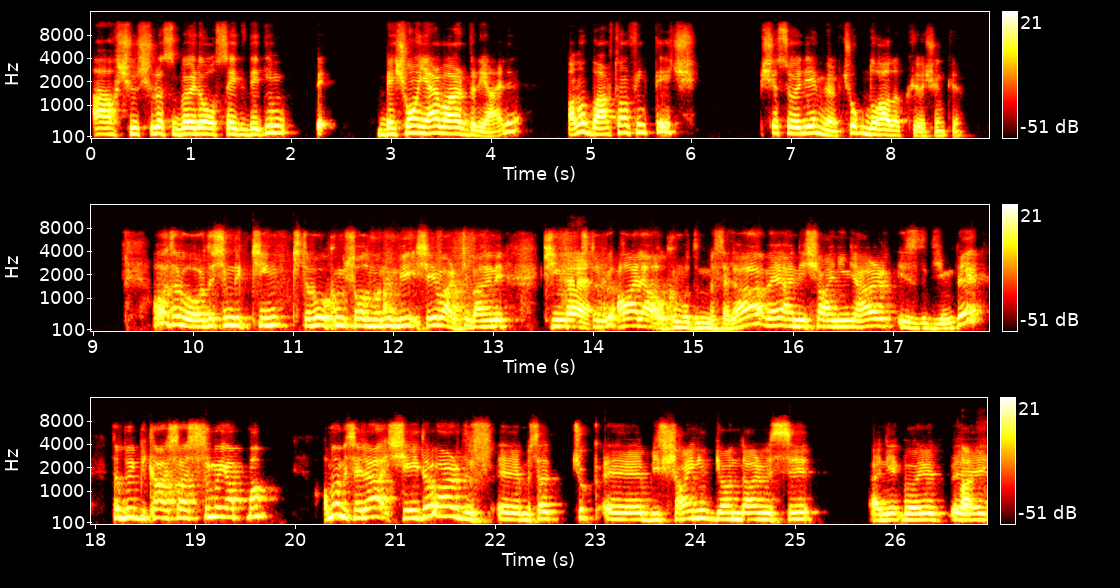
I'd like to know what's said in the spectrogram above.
ah şu şurası böyle olsaydı dediğim 5-10 yer vardır yani. Ama Barton Fink'te hiç bir şey söyleyemiyorum. Çok doğal akıyor çünkü. Ama tabii orada şimdi King kitabı okumuş olmanın bir şey var ki ben hani King evet. kitabı hala okumadım mesela ve hani Shining'i her izlediğimde tabii bir karşılaştırma yapmam. Ama mesela şeyde vardır. E, mesela çok e, bir Shining göndermesi hani böyle e,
